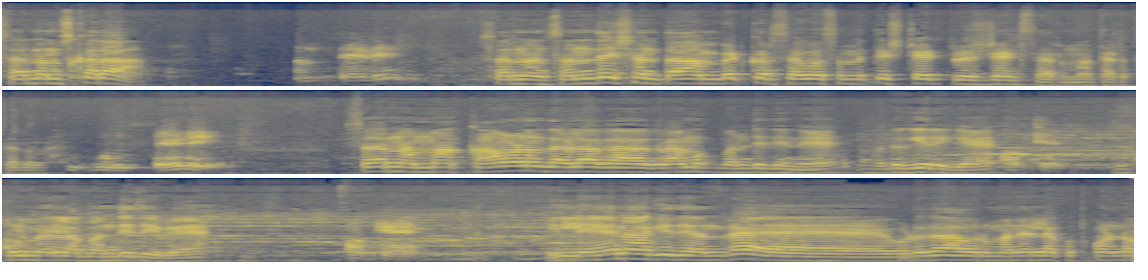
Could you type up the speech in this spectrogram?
ಸರ್ ನಮಸ್ಕಾರ. ಸರ್ ನಾನು ಸಂದೇಶ್ ಅಂತ ಅಂಬೇಡ್ಕರ್ ಸೇವಾ ಸಮಿತಿ ಸ್ಟೇಟ್ ಪ್ರೆಸಿಡೆಂಟ್ ಸರ್ ಮಾತಾಡ್ತಾ ಇರೋದು ಹೇಳಿ ಸರ್ ನಮ್ಮ ಕಾವಣದೊಳಗ ಗ್ರಾಮಕ್ಕೆ ಬಂದಿದ್ದೀನಿ ಮಧುಗಿರಿಗೆ. ಟೀಮ್ ಎಲ್ಲ ಬಂದಿದ್ದೀವಿ. ಓಕೆ. ಇಲ್ಲಿ ಏನಾಗಿದೆ ಅಂದ್ರೆ ಹುಡುಗ ಅವ್ರ ಮನೆಯಲ್ಲೇ ಕುತ್ಕೊಂಡು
